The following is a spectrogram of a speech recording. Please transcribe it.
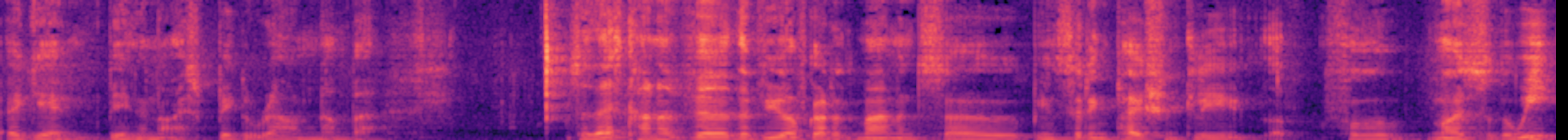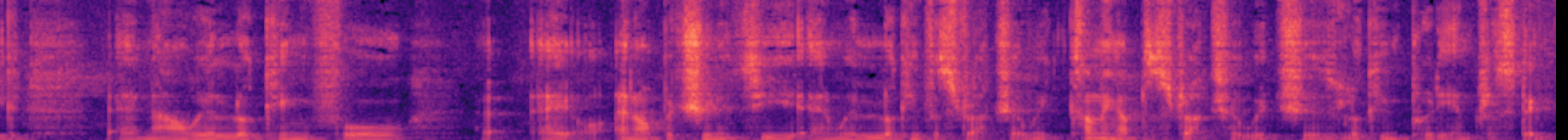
again being a nice big round number. So that's kind of uh, the view I've got at the moment. So been sitting patiently for most of the week, and now we're looking for a, an opportunity, and we're looking for structure. We're coming up to structure, which is looking pretty interesting.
